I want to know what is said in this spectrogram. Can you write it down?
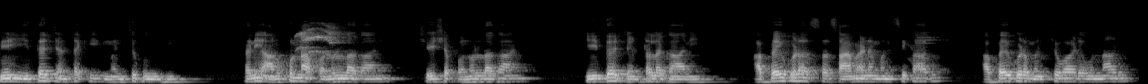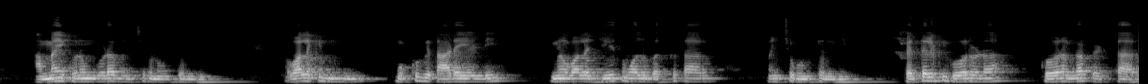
మీ ఇద్దరు జంటకి మంచిగుంది కానీ అనుకున్న పనుల్లో కానీ శేష పనుల్లో కానీ ఇద్దరు జంటలు కానీ అబ్బాయి కూడా స- సామాన్య మనిషి కాదు. అబ్బాయి కూడా మంచివాడే ఉన్నాడు. అమ్మాయి గుణం కూడా మంచిగా ఉంటుంది. వాళ్ళకి ముక్కుకి తాడేయండి. మేము వాళ్ళ జీవితం వాళ్ళు బతుకుతారు. మంచిగా ఉంటుంది పెద్దలకి గోరడ ఘోరంగా పెడతారు.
